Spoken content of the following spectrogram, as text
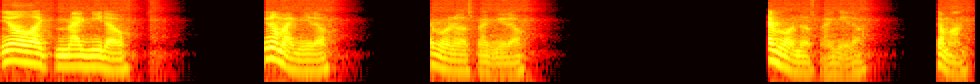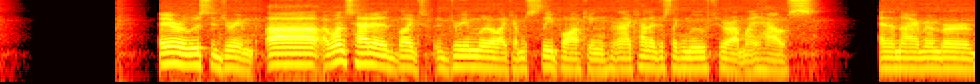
You know, like, Magneto. You know Magneto. Everyone knows Magneto. Everyone knows Magneto. Come on. Have you ever lucid dreamed? Uh, I once had a like a dream where like I'm sleepwalking and I kind of just like moved throughout my house, and then I remember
